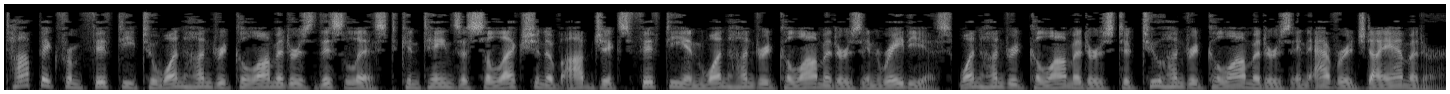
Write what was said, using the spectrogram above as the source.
Topic from 50 to 100 km This list contains a selection of objects 50 and 100 km in radius 100 km to 200 km in average diameter.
